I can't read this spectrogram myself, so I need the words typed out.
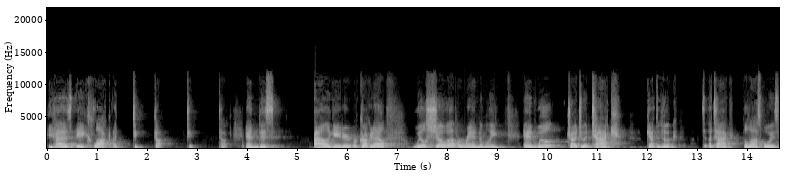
he has a clock, a tick tock, tick tock. And this alligator or crocodile will show up randomly and will try to attack Captain Hook, attack the Lost Boys,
